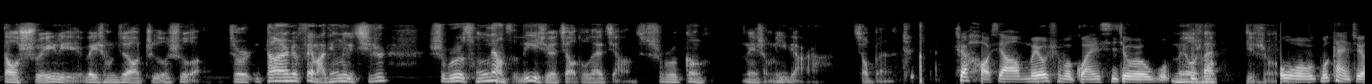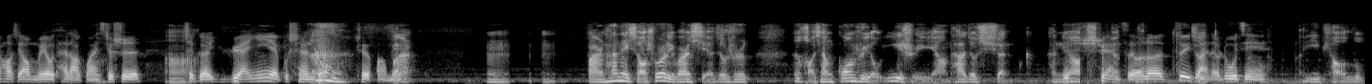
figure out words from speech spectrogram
到水里为什么就要折射？就是当然，这费马定律其实是不是从量子力学角度来讲，是不是更那什么一点啊？小本，这这好像没有什么关系，就是我没有什么我我感觉好像没有太大关系，就是这个原因也不是很懂 这方面。嗯嗯，反正他那小说里边写，就是好像光是有意识一样，他就选肯定要选择了最短的路径，一条路。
